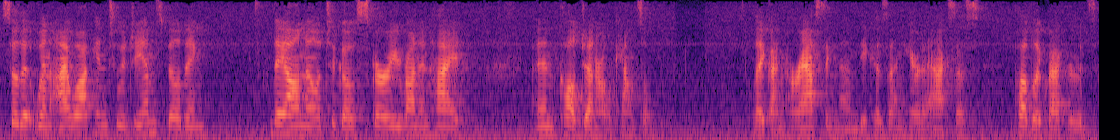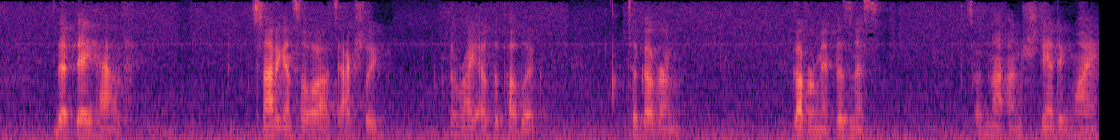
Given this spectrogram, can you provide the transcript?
so that when I walk into a JAMS building, they all know to go scurry, run and hide and call general counsel. Like I'm harassing them because I'm here to access public records that they have. It's not against the law, it's actually the right of the public to govern government business. So I'm not understanding why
